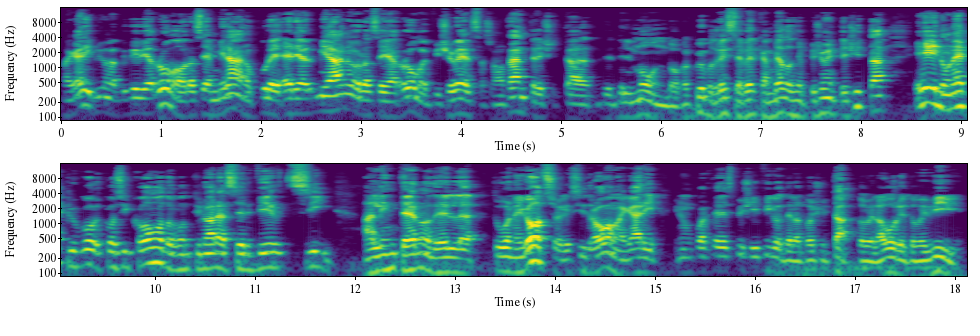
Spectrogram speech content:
Magari prima vivevi a Roma, ora sei a Milano, oppure eri a Milano e ora sei a Roma e viceversa. Sono tante le città de- del mondo, per cui potresti aver cambiato semplicemente città e non è più co- così comodo continuare a servirsi all'interno del tuo negozio che si trova magari in un quartiere specifico della tua città, dove lavori e dove vivi.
